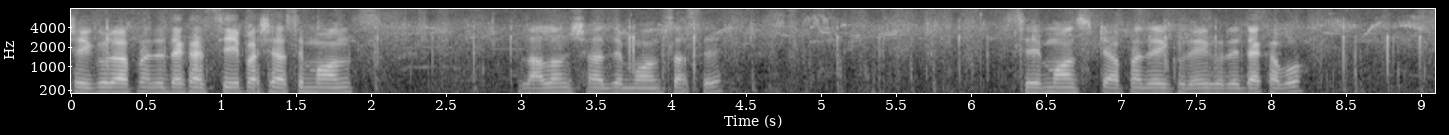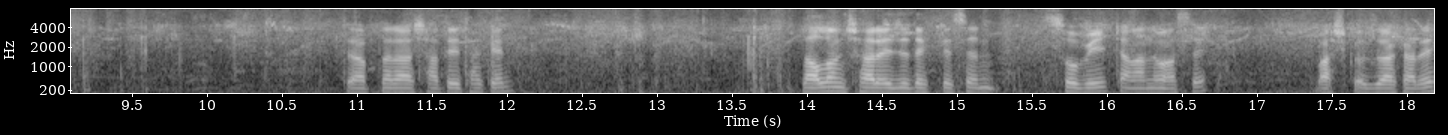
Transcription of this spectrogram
সেইগুলো আপনাদের দেখাচ্ছি, এই পাশে আছে মঞ্চ। লালন শাহ যে মঞ্চ আছে, সেই মঞ্চটা আপনাদের ঘুরে ঘুরে দেখাবো। তো আপনারা সাথেই থাকেন। লালন শাহ এই যে দেখতেছেন, ছবি টানানো আছে ভাস্কর্য আকারে।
